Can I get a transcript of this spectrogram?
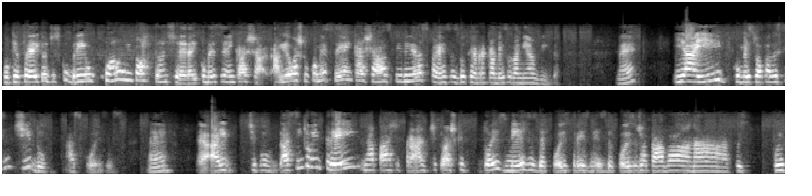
Porque foi aí que eu descobri o quão importante era. E comecei a encaixar. Ali eu acho que eu comecei a encaixar as primeiras peças do quebra-cabeça da minha vida. Né? E aí começou a fazer sentido as coisas, né? Aí, tipo, assim que eu entrei na parte prática, eu acho que dois meses depois, três meses depois, eu já estava na. Fui, fui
